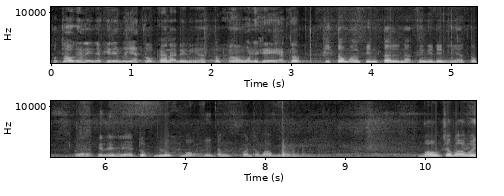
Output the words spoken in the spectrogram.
putau kan ini, kini mau yatup. Kanak dini yatup. oh mana sih yatup? Itu mang pintal nak, kini dini yatup. oh kini si yatup blue mau di tang sa baboy Bau sa baboy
